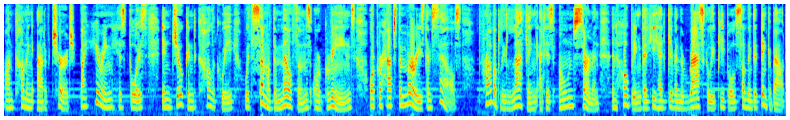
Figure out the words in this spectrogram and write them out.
on coming out of church by hearing his voice in jocund colloquy with some of the Melthams or Greens, or perhaps the Murrays themselves, probably laughing at his own sermon and hoping that he had given the rascally people something to think about,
